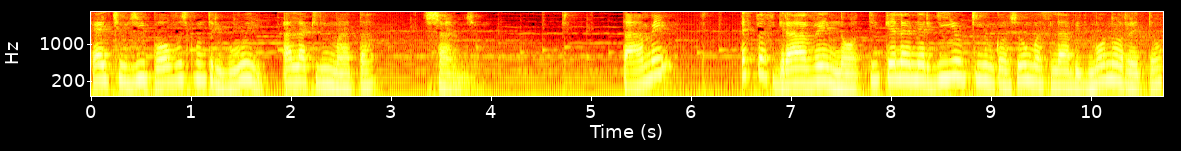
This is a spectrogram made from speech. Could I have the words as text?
kai chuji povus contribui a la climata shanjo. Tamen Estas grave noti che la energio kiun consumas la bitmono reto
